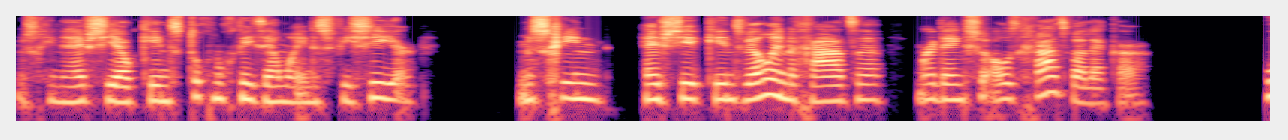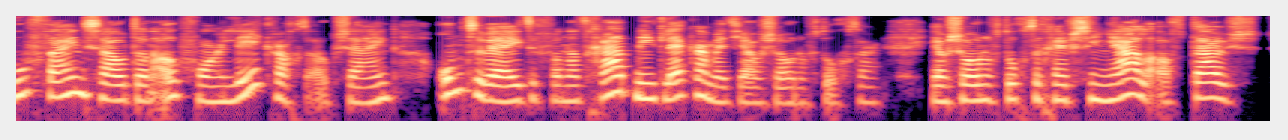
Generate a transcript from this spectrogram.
Misschien heeft ze jouw kind toch nog niet helemaal in het vizier. Misschien heeft ze je kind wel in de gaten, maar denkt ze, oh het gaat wel lekker. Hoe fijn zou het dan ook voor een leerkracht ook zijn om te weten van het gaat niet lekker met jouw zoon of dochter. Jouw zoon of dochter geeft signalen af thuis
